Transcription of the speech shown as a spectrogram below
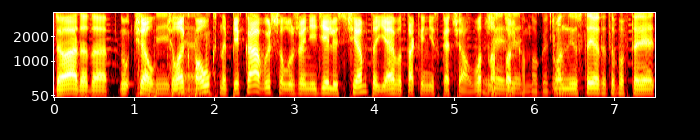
Да, да, да. Ну, чел, Бедняга. Человек-паук на ПК вышел уже неделю с чем-то, я его так и не скачал. Вот Жесть, настолько жесть. много дел. Он не устает это повторять.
